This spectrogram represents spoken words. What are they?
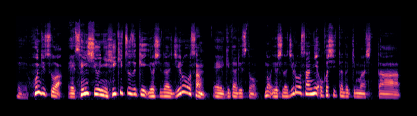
え本日は、え先週に引き続き吉田二郎さん、えギタリストの吉田二郎さんにお越しいただきました。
